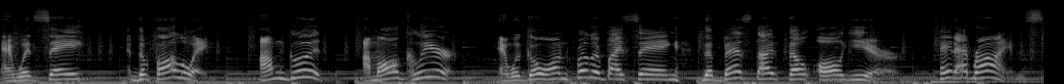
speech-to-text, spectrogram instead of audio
And would say the following I'm good. I'm all clear and would go on further by saying, the best I've felt all year. Hey, that rhymes.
